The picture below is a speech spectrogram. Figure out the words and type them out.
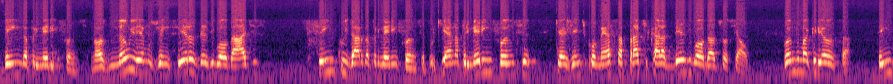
bem da primeira infância. Nós não iremos vencer as desigualdades sem cuidar da primeira infância, porque é na primeira infância que a gente começa a praticar a desigualdade social. Quando uma criança tem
